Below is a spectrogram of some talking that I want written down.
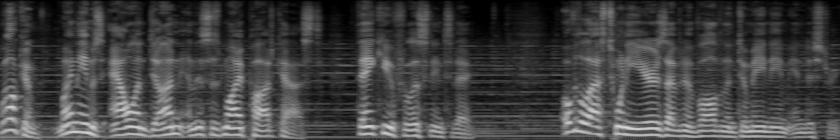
Welcome. My name is Alan Dunn, and this is my podcast. Thank you for listening today. Over the last 20 years, I've been involved in the domain name industry.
